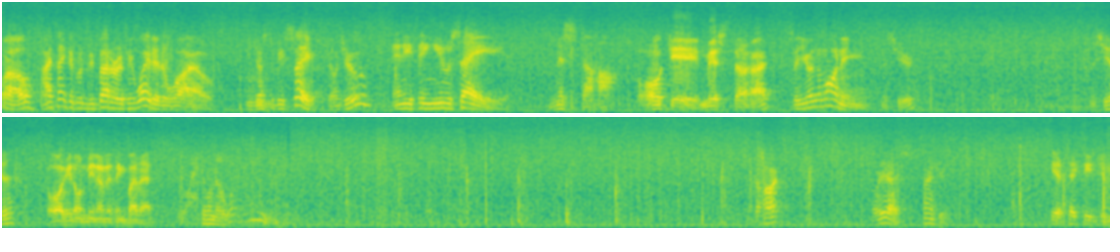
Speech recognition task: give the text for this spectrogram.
Well, I think it would be better if he waited a while, just to be safe, don't you? Anything you say, Mr. Hart. Okay, Mr. Hart. See you in the morning, monsieur. Monsieur? Oh, he don't mean anything by that. Oh, I don't know what he means. Mr. Hart? Oh, yes, thank you. Here, take these, Jimmy.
